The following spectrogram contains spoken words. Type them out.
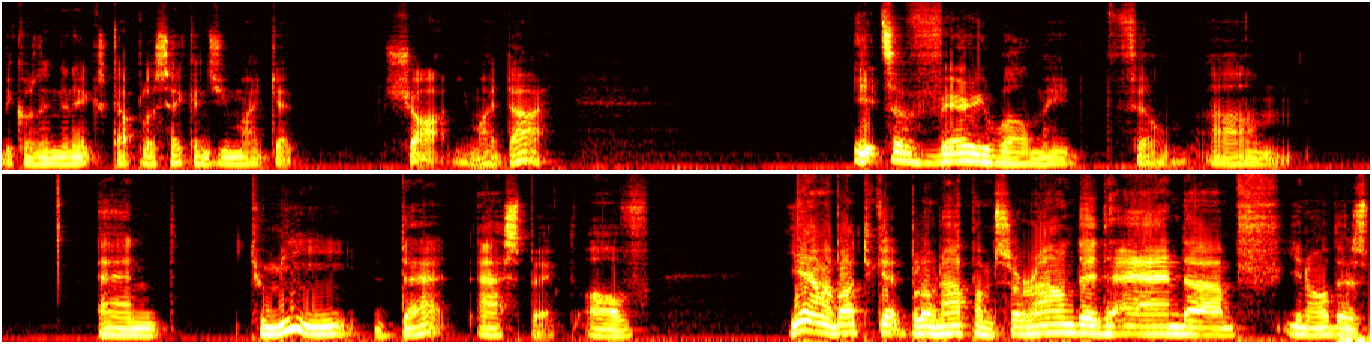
Because in the next couple of seconds, you might get shot, you might die. It's a very well made film. Um, and to me, that aspect of, yeah, I'm about to get blown up, I'm surrounded, and, um, you know, there's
